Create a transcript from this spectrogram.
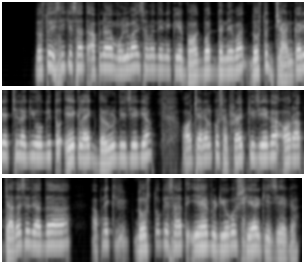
दोस्तों, इसी के साथ अपना मूल्यवान समय देने के लिए बहुत बहुत धन्यवाद। दोस्तों, जानकारी अच्छी लगी होगी तो एक लाइक ज़रूर दीजिएगा और चैनल को सब्सक्राइब कीजिएगा और आप ज़्यादा से ज़्यादा अपने दोस्तों के साथ यह वीडियो को शेयर कीजिएगा।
